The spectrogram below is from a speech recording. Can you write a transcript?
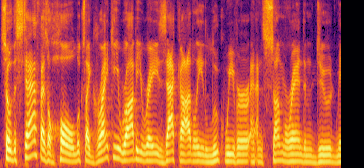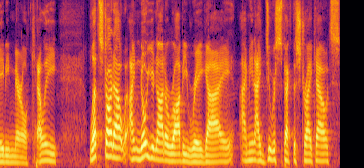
So the staff as a whole looks like Greinke, Robbie Ray, Zack Godley, Luke Weaver, and some random dude, maybe Merrill Kelly. Let's start out. I know you're not a Robbie Ray guy. I mean, I do respect the strikeouts.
